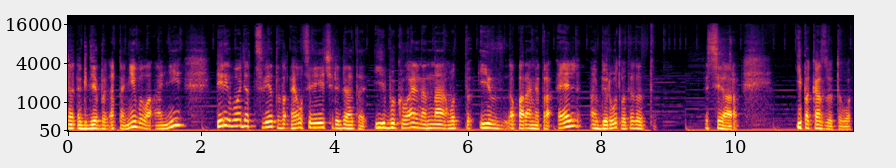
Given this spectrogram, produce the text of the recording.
где бы это ни было, они переводят цвет в LCH, ребята, и буквально на вот из параметра L берут вот этот CR и показывают его.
